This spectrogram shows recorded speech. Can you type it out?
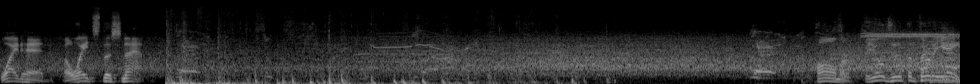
Whitehead awaits the snap. Palmer fields it at the 38.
